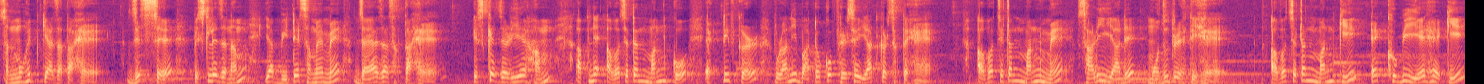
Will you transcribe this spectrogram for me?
सम्मोहित किया जाता है, जिससे पिछले जन्म या बीते समय में जाया जा सकता है। इसके ज़रिए हम अपने अवचेतन मन को एक्टिव कर पुरानी बातों को फिर से याद कर सकते हैं। अवचेतन मन में सारी यादें मौजूद रहती है। अवचेतन मन की एक खूबी यह है कि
